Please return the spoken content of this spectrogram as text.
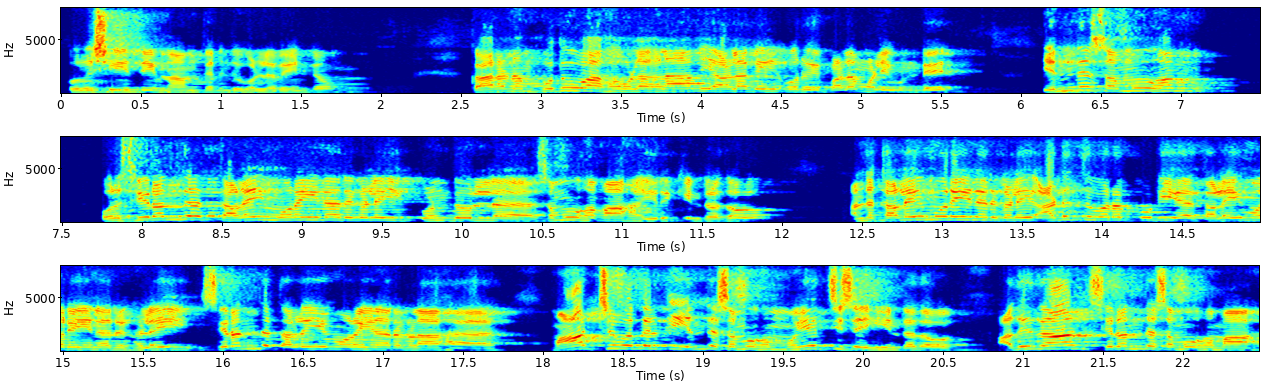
ஒரு விஷயத்தையும் நாம் தெரிந்து கொள்ள வேண்டும். காரணம் பொதுவாக உலகளாவிய அளவில் ஒரு பழமொழி உண்டு. எந்த சமூகம் ஒரு சிறந்த தலைமுறையினர்களை கொண்டுள்ள சமூகமாக இருக்கின்றதோ அந்த தலைமுறையினர்களை அடுத்து வரக்கூடிய தலைமுறையினர்களை சிறந்த தலைமுறையினர்களாக மாற்றுவதற்கு எந்த சமூகம் முயற்சி செய்கின்றதோ அதுதான் சிறந்த சமூகமாக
